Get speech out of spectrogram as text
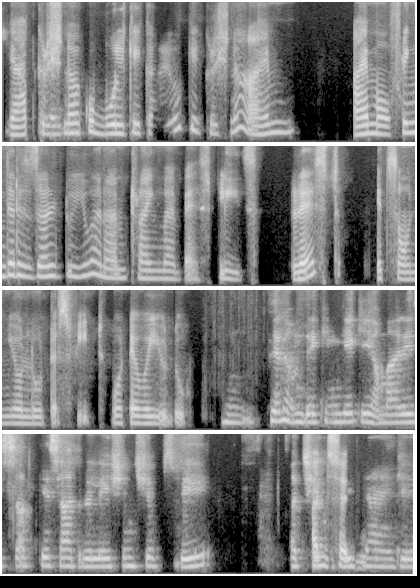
कि आप कृष्णा को बोल के कर रहे हो कि Krishna I am I am offering the result to you and I am trying my best please rest it's on your lotus feet whatever you do hmm, फिर हम देखेंगे कि हमारी सबके साथ रिलेशनशिप्स भी अच्छे अच्छे जाएँगे।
